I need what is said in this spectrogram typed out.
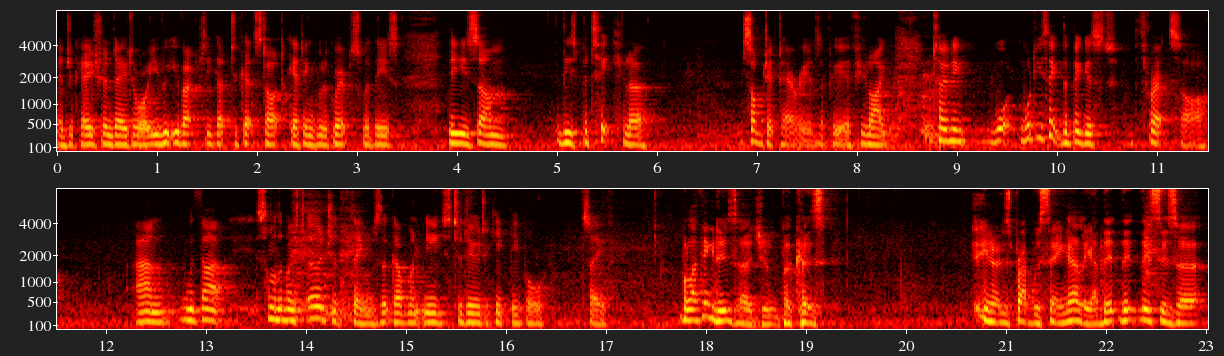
education data, or you've, you've actually got to get, start getting to grips with these, these, um, these particular subject areas, if you, if you like. Tony, what, what do you think the biggest threats are? And with that, some of the most urgent things that government needs to do to keep people safe? Well, I think it is urgent because, you know, as Brad was saying earlier, th- th- this is a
